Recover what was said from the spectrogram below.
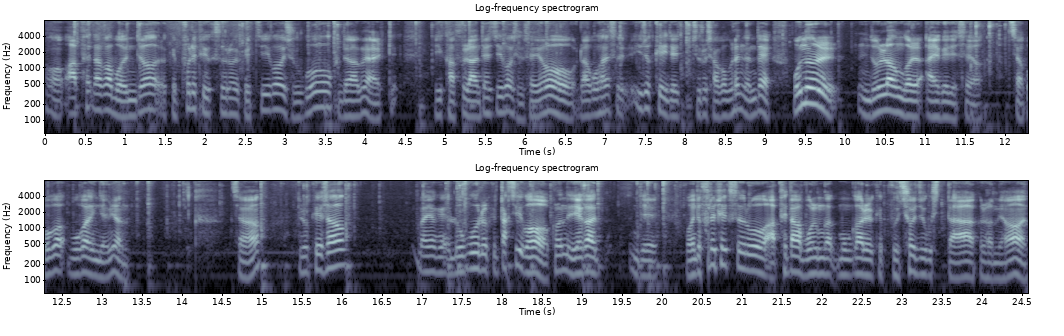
어, 앞에다가 먼저 이렇게 프리픽스로 이렇게 찍어주고 그 다음에 이 값을 나한테 찍어주세요. 라고 해서 이렇게 이제 주로 작업을 했는데 오늘 놀라운 걸 알게 됐어요. 자 뭐가 뭐가 있냐면 자 이렇게 해서 만약에 로고를 이렇게 딱 찍어. 그런데 얘가 이제 먼저 프리픽스로 앞에다가 뭔가 뭔가를 이렇게 붙여주고 싶다 그러면.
